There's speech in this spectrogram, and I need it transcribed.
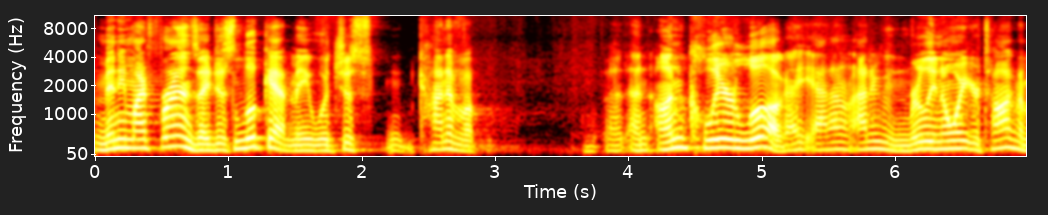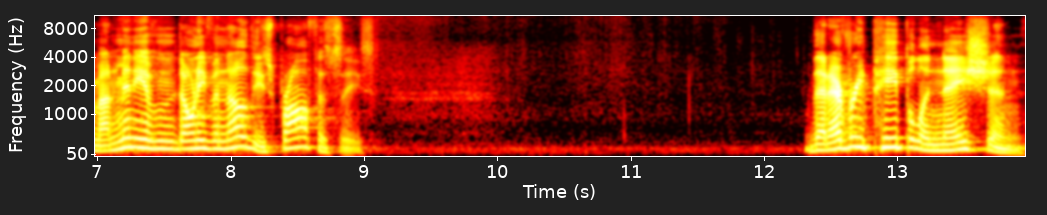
many of my friends, they just look at me with just kind of a, an unclear look. I, I, don't, I don't even really know what you're talking about. Many of them don't even know these prophecies. that every people and nation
